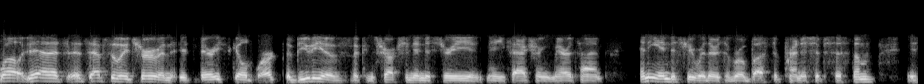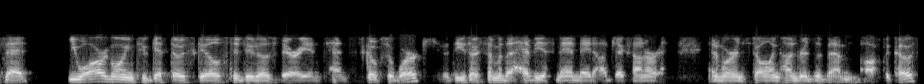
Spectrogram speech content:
well, yeah, it's, it's absolutely true. And it's very skilled work. The beauty of the construction industry and manufacturing, maritime, any industry where there's a robust apprenticeship system is that you are going to get those skills to do those very intense scopes of work. These are some of the heaviest man made objects on Earth, and we're installing hundreds of them off the coast.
